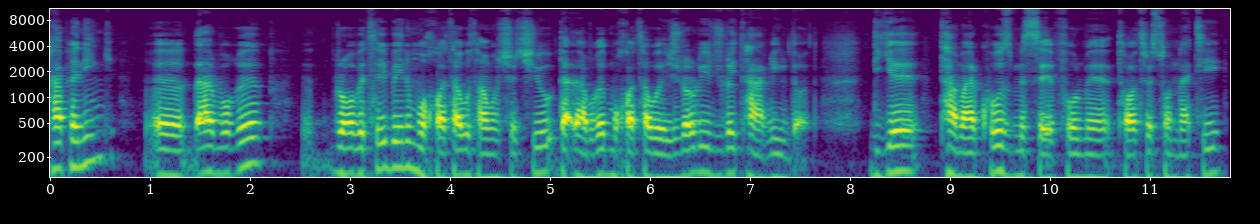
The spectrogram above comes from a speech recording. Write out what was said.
هپنینگ در واقع رابطه بین مخاطب و تماشاچی و در واقع مخاطب و اجرا رو یه جورایی تغییر داد. دیگه تمرکز مثل فرم تئاتر سنتی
